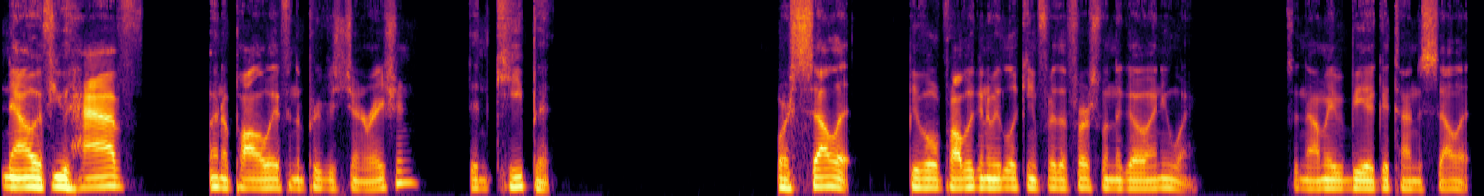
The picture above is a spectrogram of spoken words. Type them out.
Now, if you have an Apollo 8 from the previous generation, then keep it or sell it. People are probably going to be looking for the first one to go anyway. So now maybe be a good time to sell it.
